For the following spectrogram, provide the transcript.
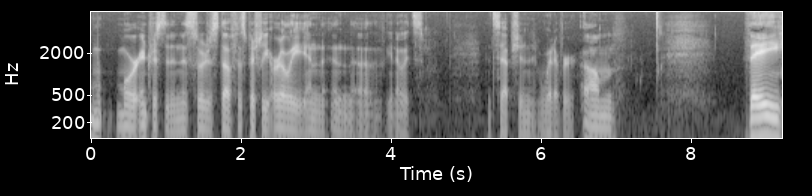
m- more interested in this sort of stuff, especially early in in uh, you know its inception, whatever. Um, they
